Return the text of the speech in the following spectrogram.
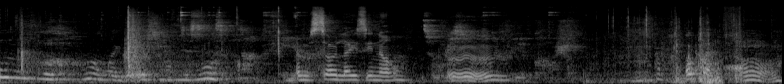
Oh my gosh. I'm so lazy now. Mm. Open. Mm.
